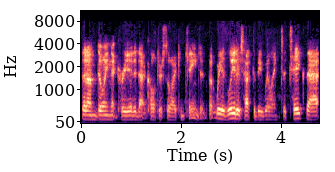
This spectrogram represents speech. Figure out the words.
that I'm doing that created that culture so I can change it. But we as leaders have to be willing to take that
